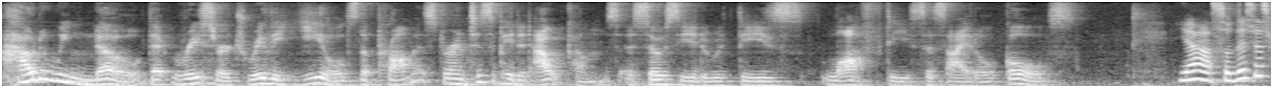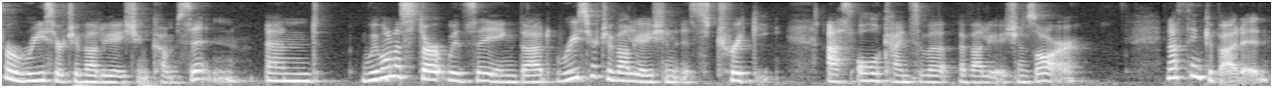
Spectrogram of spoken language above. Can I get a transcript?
how do we know that research really yields the promised or anticipated outcomes associated with these lofty societal goals? Yeah, so this is where research evaluation comes in. And we want to start with saying that research evaluation is tricky, as all kinds of uh, evaluations are. Now, think about it.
